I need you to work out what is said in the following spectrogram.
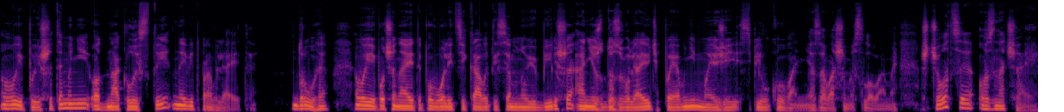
ви пишете мені, однак листи не відправляєте. Друге, ви починаєте поволі цікавитися мною більше, аніж дозволяють певні межі спілкування, за вашими словами. Що це означає?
